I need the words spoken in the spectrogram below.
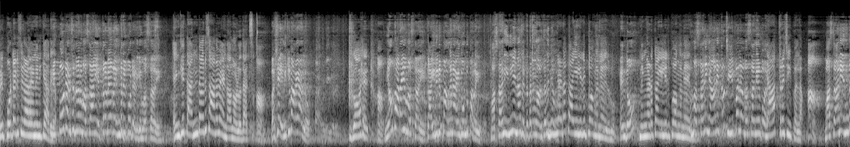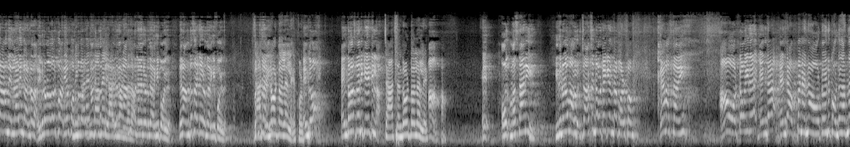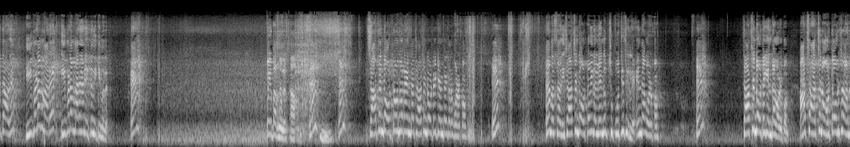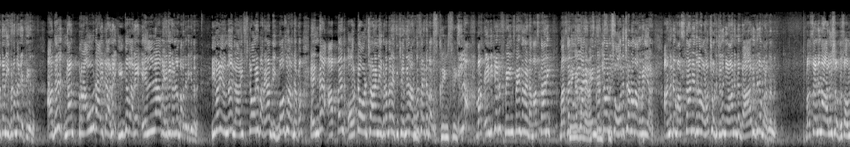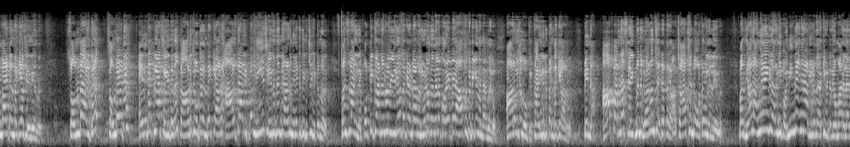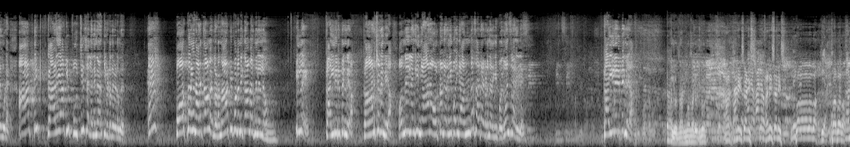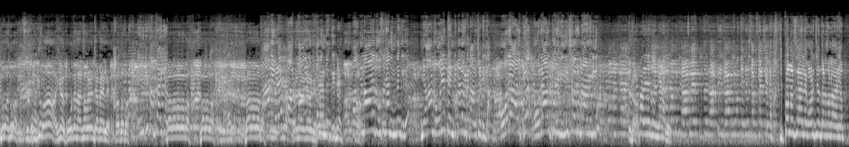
Report അടിച്ച് കളയാൻ എനിക്കറിയാം. റിപ്പോർട്ട് അടിച്ചത് മസാനി എത്ര പേര് എന്ത് റിപ്പോർട്ട് അടിക്കും മസാനി എനിക്ക് തന്റെ ഒരു സാധനം വേണ്ടാന്നുള്ളൂ ദാറ്റ്സ് ആ പക്ഷേ എനിക്ക് പറയാലോ. ഗോ ഹെഡ് ആ ഞാൻ പറയും മസാനി കയ്യിരിപ്പ് അങ്ങനെ ആയതുകൊണ്ട് പറയും. മസാനി ഇനി എന്നാ ചിത്രത്തിൽ കാണിച്ചത്? നിങ്ങളുടെ കയ്യിലിരിപ്പ് അങ്ങനെയായിരുന്നു. എന്തോ? നിങ്ങളുടെ കയ്യിലിരിപ്പ് അങ്ങനെയായിരുന്നു. മസാനി ഞാൻ ഇത്ര ചീപ്പല്ല ഞാൻ അത്ര ചീപ്പല്ല ആ മസാനി എന്താണെന്ന് എല്ലാവരും കണ്ടതാ. ഇവരുള്ളവർക്ക് അറിയാം നിങ്ങൾ എന്താണെന്ന് എല്ലാവരും കണ്ടതാ. ഞാൻ അന്ത ഇറങ്ങി ചാച്ചന്റെ ഓട്ടോലല്ലേ. എന്തോ? എന്തോ മസാനി കേട്ടില്ല. ചാച്ചന്റെ ആ. ഇതിനുള്ള ചാച്ചന്റെ ഓട്ടോയ്ക്ക് എന്താ കുഴപ്പം? ഏ മസ്താനി ആ ഓട്ടോയിൽ എന്റെ എന്റെ അപ്പൻ എന്നെ ഓട്ടോയിൽ കൊണ്ടു തന്നിട്ടാണ് ഇവിടം വരെ ഇവിടം വരെ എത്തി നിൽക്കുന്നത്. ഏ? ഇപ്പൊ ഈ പറഞ്ഞത്? ചാച്ചന്റെ ഓട്ടോ എന്ന് പറയുന്നത് ചാച്ചന്റെ ഓട്ടോയ്ക്ക് എന്താ കുഴപ്പം? ഏ? ഏ മസ്താനി ചാച്ചന്റെ ഓട്ടോയിലല്ലേ പൂച്ചിച്ചില്ലേ? എന്താ കുഴപ്പം? ഏ? ചാച്ചന്റെ ഓട്ടോയ്ക്ക് എന്താ കുഴപ്പം? ആ ചാച്ചൻ ഓട്ടോ ഓടിച്ച് നടന്നിട്ട് ഇവിടം വരെ എത്തിയത്. അത് ഞാൻ പ്രൗഡ് ആയിട്ടാണ് ഇതുവരെ എല്ലാ വേദികളിലും പറഞ്ഞിരിക്കുന്നത്. ഇവിടെ ഇന്ന് ലൈഫ് സ്റ്റോറി പറയാൻ ബിഗ് ബോസ് പറഞ്ഞപ്പോൾ എന്റെ അപ്പൻ ഓട്ടോ ഓടിച്ചാണ് ഇവിടം വരെ എത്തിച്ചെന്ന് അന്ന് സൈഡ് പറഞ്ഞു. ഇല്ല എനിക്കൊരു സ്ക്രീൻ സ്പേസ് വേണ്ട. മസ്താനി മസ്താനി എന്റെ ചോദിച്ചാൽ മറുപടിയാണ് എന്നിട്ട് മസ്താനി ഇതിന് വളച്ചോടിച്ചത് ഞാൻ എന്റെ ദാരിദ്ര്യം പറഞ്ഞത്. മസ്താനി ഒന്ന് ആലോചിച്ച് സ്വന്തമായിട്ട് എന്തൊക്കെയാ ചെയ്തതെന്ന് സ്വന്തമായിട്ട് സ്വന്തമായിട്ട് എന്തൊക്കെയാ ചെയ്തത്? കാണിച്ചു വിട്ട് എന്തൊക്കെയാണ്? ആൾക്കാർ ഇപ്പൊ നീ ചെയ്തതിന്റെയാണ് നിനക്ക് തിരിച്ചു കിട്ടുന്നത്. മനസ്സിലായില്ലേ? പൊട്ടിക്കാനുള്ള വീഡിയോസ് ഒക്കെ ഉണ്ടായിരുന്നു. ഇവിടെ നിന്ന് കുറെ പേര് ആസ്വദിക്കുന്നുണ്ടായിരുന്നല്ലോ ആലോചിച്ച് നോക്ക് കയ്യിൽ എന്തൊക്കെയാണ് പിന്നെ ആ പറഞ്ഞ സ്റ്റേറ്റ്മെന്റ് വെറും ചെറ്റത്തരാ ചാച്ചന്റെ ഓട്ടോയിലല്ലേ ഞാൻ അങ്ങനെയെങ്കിലും ഇറങ്ങിപ്പോ നിന്നെ എങ്ങനെ ഇവിടെ ഇറക്കി ഇവന്മാരെല്ലാവരും കൂടെ ആട്ടി കളിയാക്കി പുച്ഛിച്ചല്ല നിന്നെ ഇറക്കി വിട്ടത് ഇവിടുന്ന് ഏഹ് പോത്തറി നടക്കാൻ പറ്റില്ല നാട്ടിൽ പോയി നിൽക്കാൻ പറ്റില്ലല്ലോ ഇല്ലേ കയ്യിരിപ്പിന്റെ കാണിച്ചതിന്റെ ഒന്നില്ലെങ്കിൽ ഞാൻ ഓട്ടോ ഇറങ്ങിപ്പോ അന്തസ്സായിട്ട് ഇറങ്ങിപ്പോ മനസ്സിലായില്ലേ കയ്യിരിപ്പിന്റെ ഹലോ നന്മ മരത്തിൽ അനീഷ് അനീഷ് അനീഷ് അനീഷ് വാ വാ വാ വാ വാ ഇങ്ങ് വാ ഇങ്ങ് വാ. ഇങ്ങ് കൂടുതൽ നന്മ വരും ചമയല്ലേ വാ വാ വാ. വാ വാ വാ വാ. വാ വാ വാ. വാ വാ. പതിനാല് ദിവസം ഞാൻ നിന്നെങ്കിൽ ഞാൻ ഒരു തെണ്ടിത്തരം ഇവിടെ കാണിച്ചിട്ടില്ല. ഒരാൾക്ക് ഒരാൾക്ക് ഒരു വീഴ്ച വരുമ്പോഴാണെങ്കിലും ഇപ്പൊ മനസ്സിലായില്ലേ കോളേജ് എന്താണെന്നുള്ള കാര്യം?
